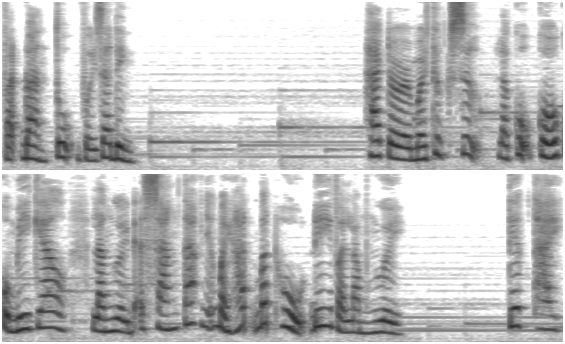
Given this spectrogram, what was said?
và đoàn tụ với gia đình. Hector mới thực sự là cụ cố của Miguel, là người đã sáng tác những bài hát bất hủ đi vào lòng người. Tiếc thay,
